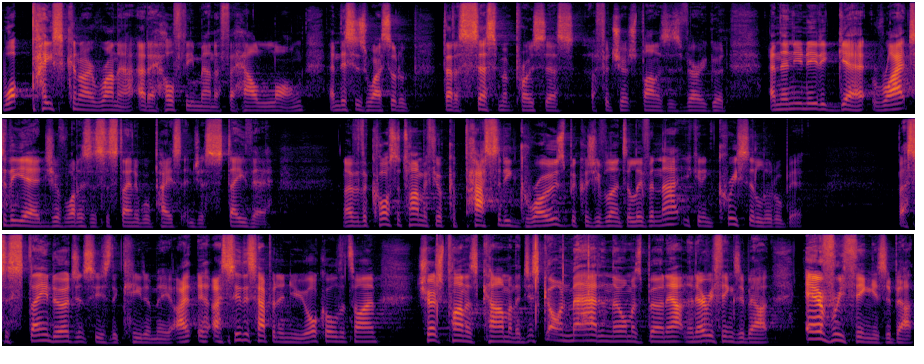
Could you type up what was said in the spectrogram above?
What pace can I run at at a healthy manner for how long? And this is why sort of that assessment process uh, for church planters is very good. And then you need to get right to the edge of what is a sustainable pace and just stay there. And over the course of time, if your capacity grows because you've learned to live in that, you can increase it a little bit. But sustained urgency is the key to me. I, I see this happen in New York all the time. Church planters come and they're just going mad and they almost burn out, and then everything's about, everything is about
